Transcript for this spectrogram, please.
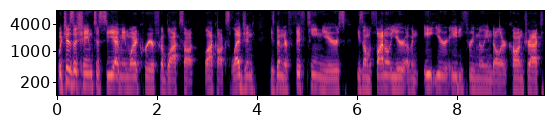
which is a shame to see. I mean, what a career for the Blackhawks, Blackhawks legend. He's been there 15 years. He's on the final year of an eight year, $83 million contract.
